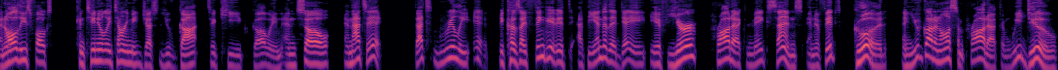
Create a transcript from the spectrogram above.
and all these folks continually telling me just you've got to keep going. And so, and that's it. That's really it. Because I think it, it at the end of the day, if your product makes sense and if it's good and you've got an awesome product and we do,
